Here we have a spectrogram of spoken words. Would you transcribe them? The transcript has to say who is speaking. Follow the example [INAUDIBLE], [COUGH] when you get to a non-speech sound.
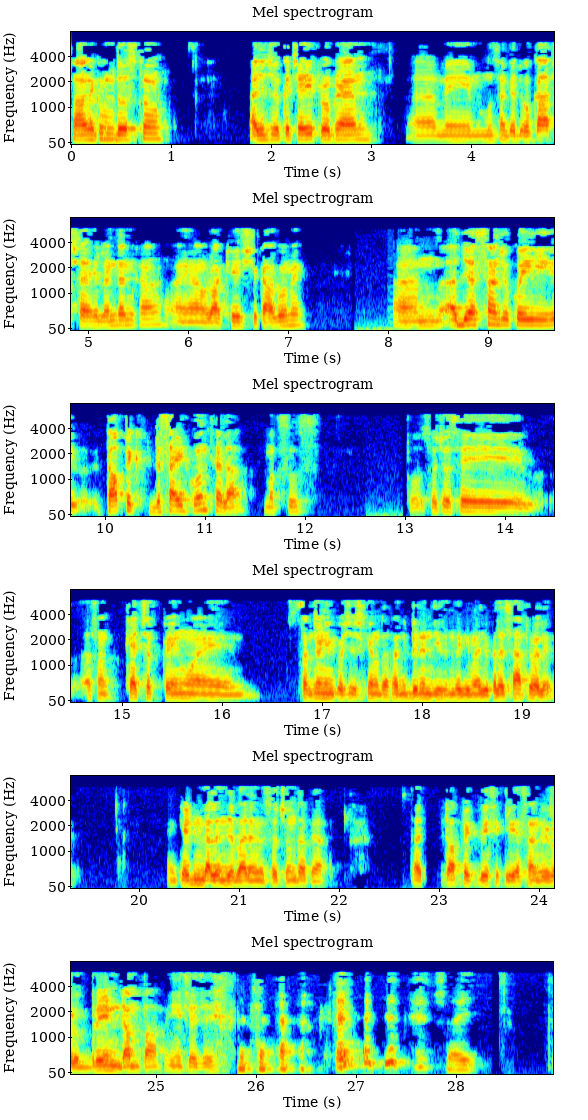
Speaker 1: सलामकुम दोस्तों। अॼु जो कचहरी प्रोग्राम में मूं सां गॾु ओकाश आहे लंडन खां ऐं राकेश शिकागो में। अॼु असांजो कोई टॉपिक डिसाइड आहे मखसूस? पोइ सोचियोसीं असां कैचअप कयूं ऐं सम्झण जी कोशिशि कयूं त असांजी ॿिन्हिनि जी ज़िंदगी में अॼुकल्ह छा पियो हले? ऐं जे बारे में सोचूं था पिया? त टॉपिक बेसिकली हिकिड़ो ब्रेन डंप आहे ईअं चइजे। [LAUGHS]
Speaker 2: सही।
